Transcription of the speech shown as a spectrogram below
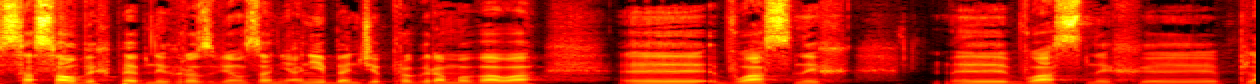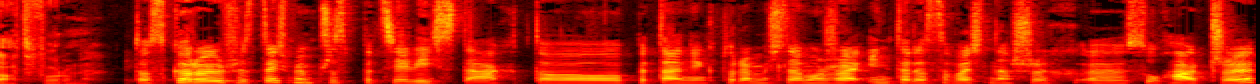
sasowych pewnych rozwiązań, a nie będzie programowała własnych własnych y, platform. To skoro już jesteśmy przy specjalistach, to pytanie, które myślę może interesować naszych y, słuchaczy,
